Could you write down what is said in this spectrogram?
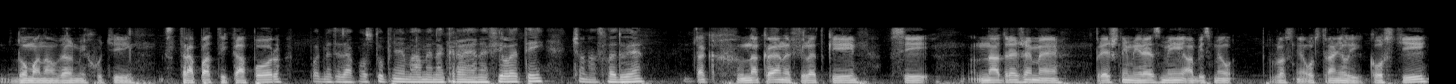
Doma nám veľmi chutí strapatý kapor. Poďme teda postupne, máme nakrájané filety. Čo nasleduje? Tak nakrájané filetky si nadrežeme priešnými rezmi, aby sme vlastne odstránili kosti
